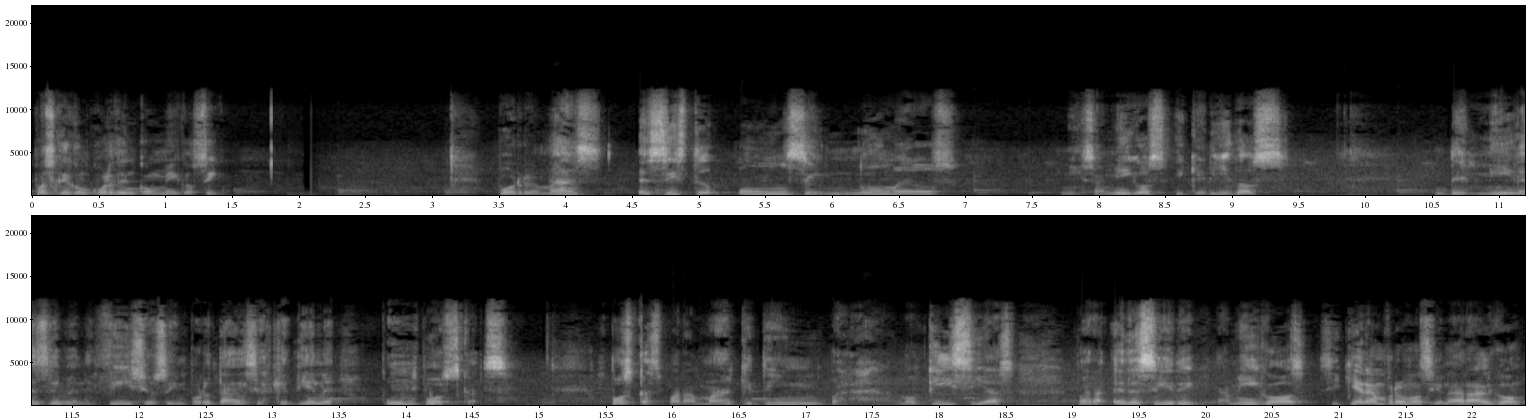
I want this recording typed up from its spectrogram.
Pues que concuerden conmigo, sí. Por más, existe un sinnúmero, mis amigos y queridos, de miles de beneficios e importancias que tiene un podcast. Podcast para marketing, para noticias, para... Es decir, amigos, si quieren promocionar algo,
